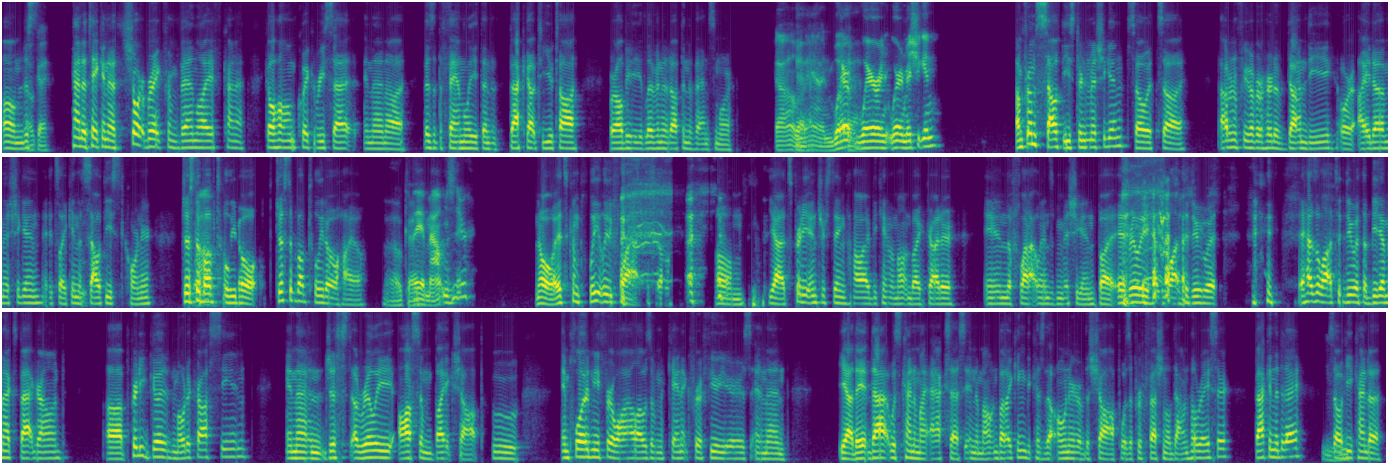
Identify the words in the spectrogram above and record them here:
Um, just okay. kind of taking a short break from van life, kind of go home, quick reset, and then uh, visit the family. Then back out to Utah, where I'll be living it up in the van some more. Oh yeah. man, where yeah. where in where in Michigan? I'm from southeastern Michigan, so it's uh I don't know if you've ever heard of Dundee or Ida, Michigan. It's like in the southeast corner, just wow. above Toledo, just above Toledo, Ohio. Okay. They have mountains there? No, it's completely flat. so um yeah, it's pretty interesting how I became a mountain bike rider in the flatlands of Michigan, but it really has a lot to do with it has a lot to do with a BMX background, a pretty good motocross scene, and then just a really awesome bike shop who employed me for a while. I was a mechanic for a few years, and then yeah, they that was kind of my access into mountain biking because the owner of the shop was a professional downhill racer back in the day. Mm-hmm. So he kind of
